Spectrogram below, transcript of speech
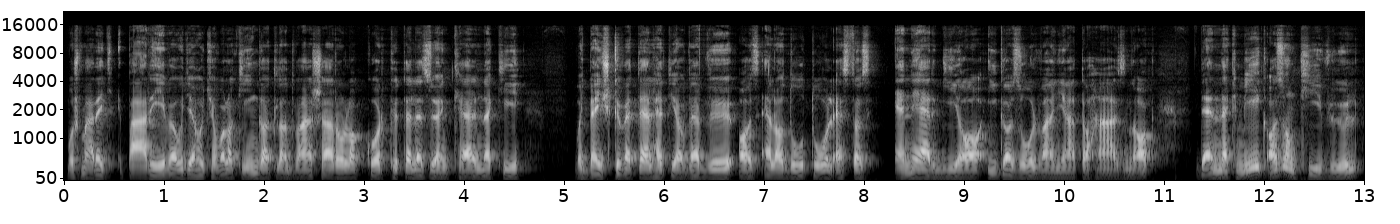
Most már egy pár éve, ugye, hogyha valaki ingatlant vásárol, akkor kötelezően kell neki, vagy be is követelheti a vevő az eladótól ezt az energia igazolványát a háznak, de ennek még azon kívül,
